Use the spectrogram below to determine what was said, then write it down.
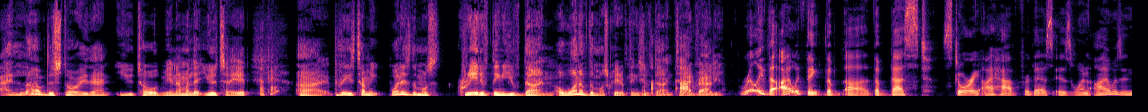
I love the story that you told me, and I'm gonna let you say it. Okay. Uh, please tell me what is the most creative thing you've done, or one of the most creative things you've done to add value. really the I would think the uh, the best story I have for this is when I was in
